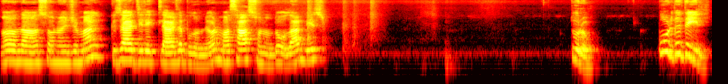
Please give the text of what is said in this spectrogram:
Ondan sonracıma güzel dileklerde bulunuyor. Masal sonunda olan bir durum. Burada değil.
